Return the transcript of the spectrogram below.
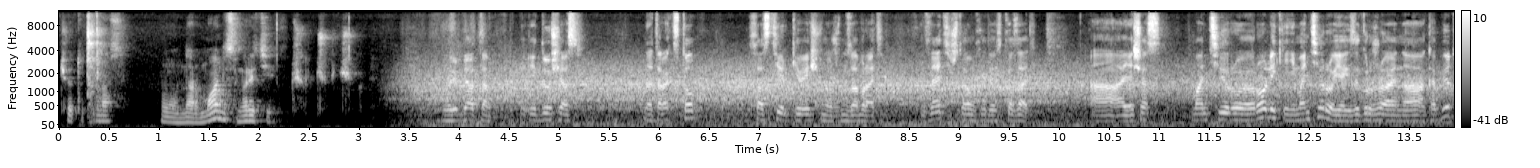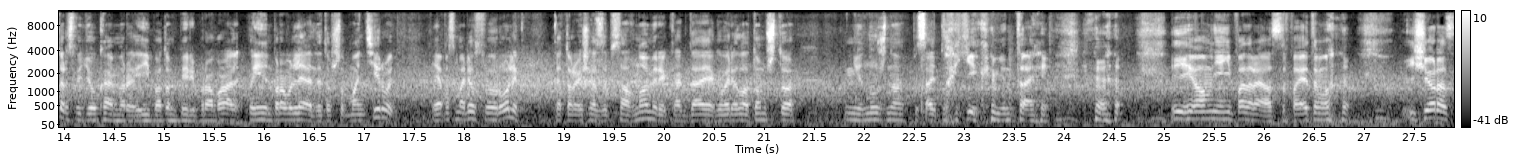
Что тут у нас? О, нормально, смотрите. Чук-чук-чук. Ну, ребята, иду сейчас на трак-стоп. Со стирки вещи нужно забрать. знаете, что я вам хотел сказать? А, я сейчас монтирую ролики, не монтирую, я их загружаю на компьютер с видеокамеры и потом переправляю для того, чтобы монтировать. Я посмотрел свой ролик, который я сейчас записал в номере, когда я говорил о том, что не нужно писать плохие комментарии. И он мне не понравился, поэтому еще раз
